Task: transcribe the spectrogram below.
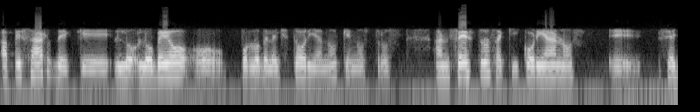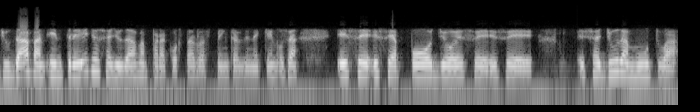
a pesar de que lo, lo veo por lo de la historia, ¿no? Que nuestros ancestros aquí coreanos eh, se ayudaban, entre ellos se ayudaban para cortar las pencas de Nequén, o sea, ese ese apoyo, ese ese esa ayuda mutua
